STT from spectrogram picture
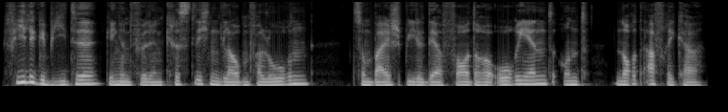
Viele Gebiete gingen für den christlichen Glauben verloren, zum Beispiel der Vordere Orient und Nordafrika.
